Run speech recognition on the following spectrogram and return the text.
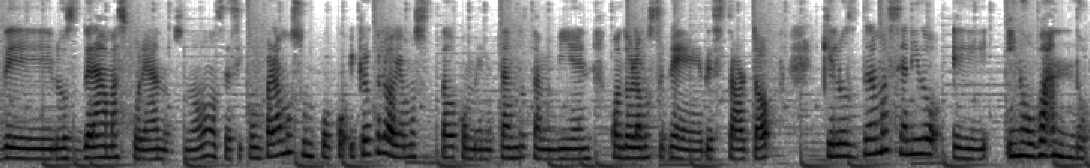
de los dramas coreanos, ¿no? O sea, si comparamos un poco, y creo que lo habíamos estado comentando también cuando hablamos de, de Startup, que los dramas se han ido eh, innovando,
